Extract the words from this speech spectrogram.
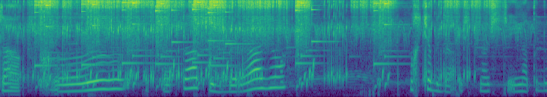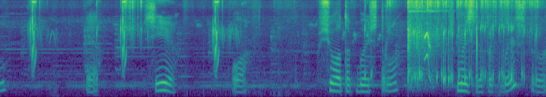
Так. Так, так, підбираю. Ну, хотя бы да, ось на ось це нападу. Э, все. О. Все так быстро. В смысле, так быстро?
